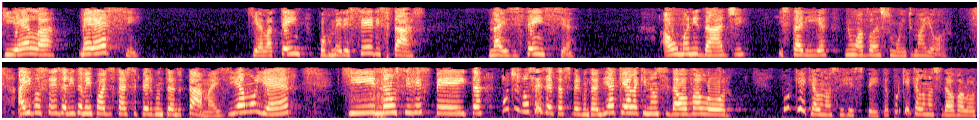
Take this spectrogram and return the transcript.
que ela merece, que ela tem por merecer estar na existência, a humanidade estaria num avanço muito maior. Aí vocês ali também podem estar se perguntando, tá, mas e a mulher que não se respeita? Muitos de vocês devem estar se perguntando, e aquela que não se dá o valor? Por que, que ela não se respeita? Por que, que ela não se dá o valor?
